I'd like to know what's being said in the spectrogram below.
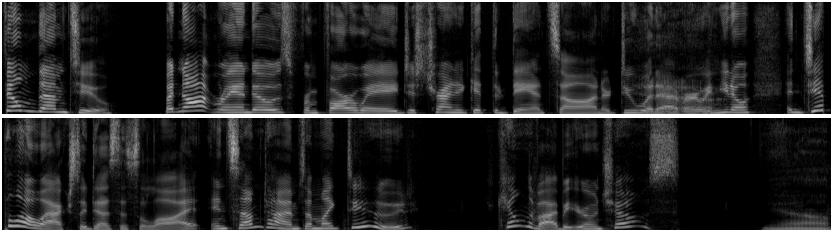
film them too. But not randos from far away just trying to get their dance on or do whatever. Yeah. And you know, and Diplo actually does this a lot. And sometimes I'm like, dude, you're killing the vibe at your own shows. Yeah.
